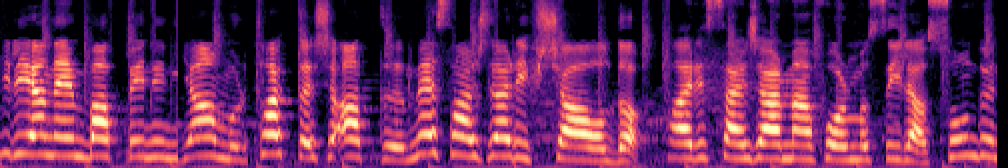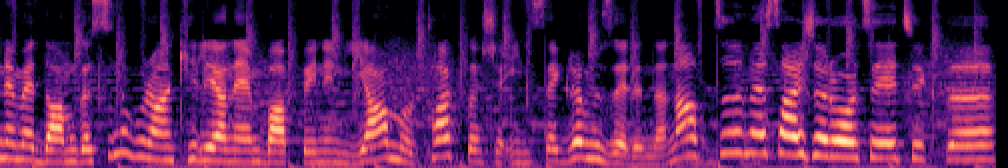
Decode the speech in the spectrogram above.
Kylian Mbappe'nin Yağmur Taktaş'a attığı mesajlar ifşa oldu. Paris Saint Germain formasıyla son döneme damgasını vuran Kylian Mbappe'nin Yağmur Taktaş'a Instagram üzerinden attığı mesajlar ortaya çıktı.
